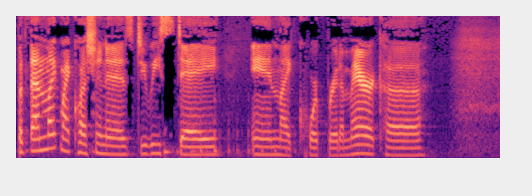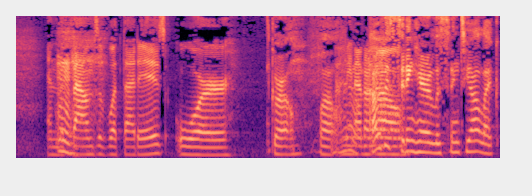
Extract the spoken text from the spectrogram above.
But then, like, my question is do we stay in, like, corporate America and the mm. bounds of what that is? Or, Girl, well, I mean, I don't was know. just sitting here listening to y'all like,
